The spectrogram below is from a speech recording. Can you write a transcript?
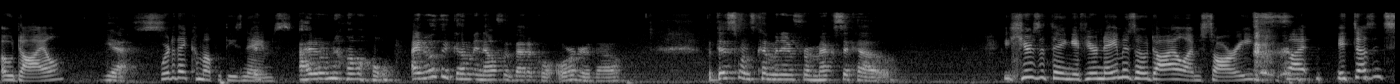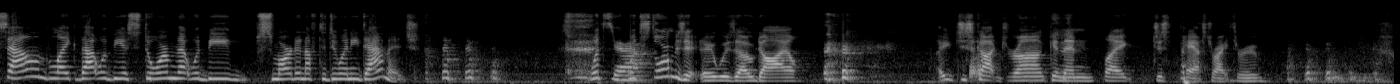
Odile. Yes. Where do they come up with these names? I don't know. I know they come in alphabetical order, though. But this one's coming in from Mexico. Here's the thing: if your name is Odile, I'm sorry, but it doesn't sound like that would be a storm that would be smart enough to do any damage. What's Yeah. what storm is it? It was Odile. I just got drunk and then like just passed right through.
